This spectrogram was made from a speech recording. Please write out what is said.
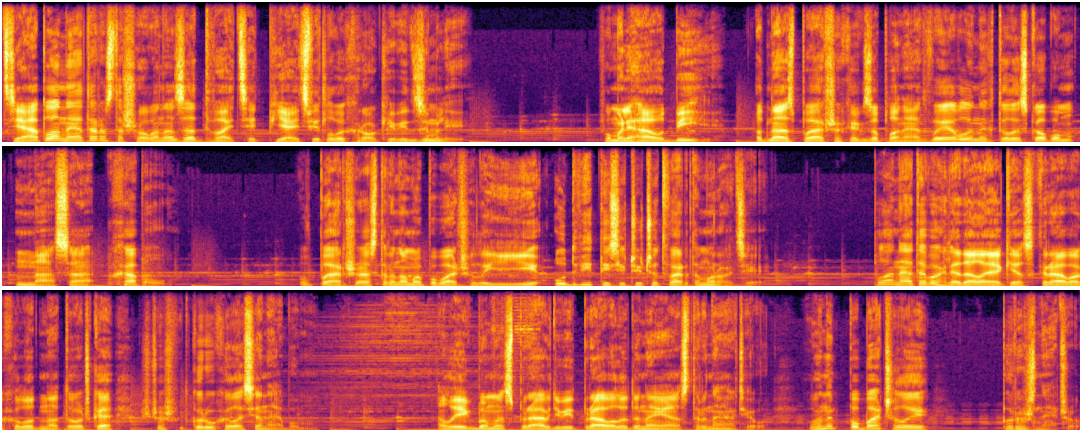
Ця планета розташована за 25 світлових років від Землі. Фомальгаут Бі одна з перших екзопланет, виявлених телескопом НАСА Хаббл. Вперше астрономи побачили її у 2004 році. Планета виглядала як яскрава холодна точка, що швидко рухалася небом. Але якби ми справді відправили до неї астронавтів, вони б побачили порожнечу.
